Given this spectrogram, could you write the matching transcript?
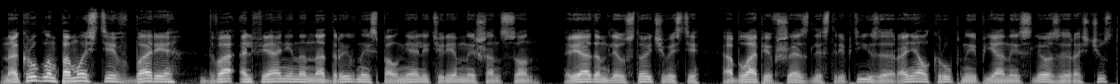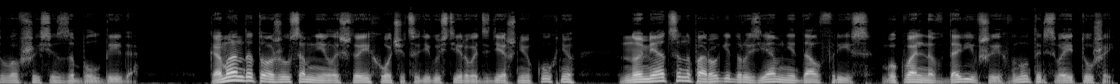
На круглом помосте в баре два альфианина надрывно исполняли тюремный шансон. Рядом для устойчивости, облапив шест для стриптиза, ронял крупные пьяные слезы, расчувствовавшийся за булдыга. Команда тоже усомнилась, что ей хочется дегустировать здешнюю кухню, но мяться на пороге друзьям не дал фриз, буквально вдавивший их внутрь своей тушей.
